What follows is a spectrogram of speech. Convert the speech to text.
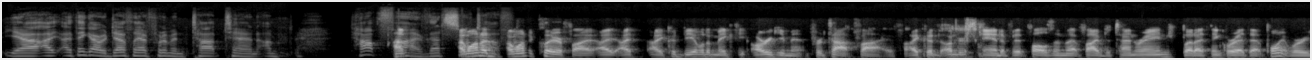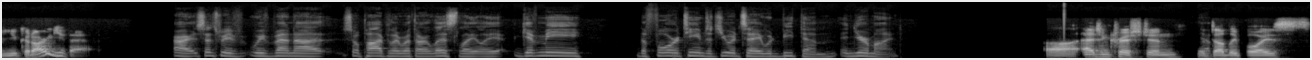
Yeah, I, I think I would definitely have to put them in top ten. I'm top I'm- 5 That's so I want to. I want to clarify. I, I I could be able to make the argument for top five. I could understand if it falls in that five to ten range, but I think we're at that point where you could argue that. All right, since we've we've been uh, so popular with our list lately, give me the four teams that you would say would beat them in your mind. Uh, Edge and Christian, the Yep. Dudley Boys,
